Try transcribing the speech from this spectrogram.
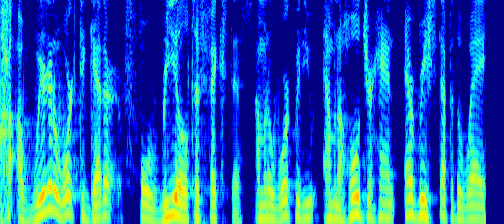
uh, we're going to work together for real to fix this. I'm going to work with you. I'm going to hold your hand every step of the way.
